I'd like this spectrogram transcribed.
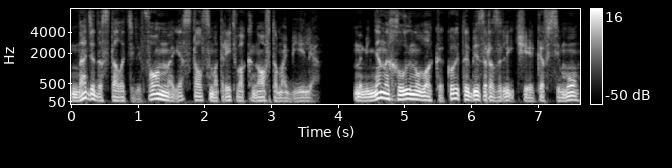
Надя достала телефон, а я стал смотреть в окно автомобиля. На меня нахлынуло какое-то безразличие ко всему.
